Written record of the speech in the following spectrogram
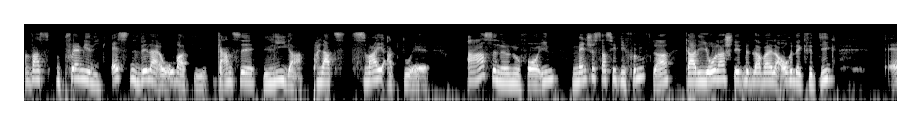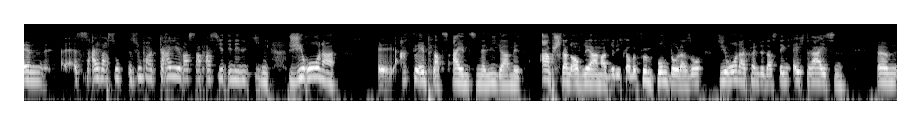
Was Premier League. Aston Villa erobert die ganze Liga. Platz 2 aktuell. Arsenal nur vor ihnen. Manchester City Fünfter. Guardiola steht mittlerweile auch in der Kritik. Ähm, es ist einfach so super geil, was da passiert in den Ligen. Girona, äh, aktuell Platz 1 in der Liga mit Abstand auf Real Madrid, ich glaube 5 Punkte oder so. Girona könnte das Ding echt reißen. Ähm,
